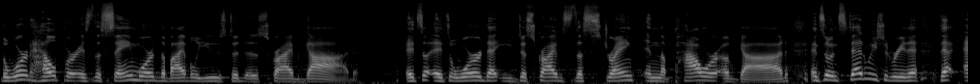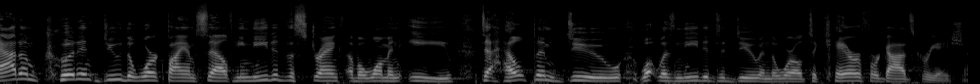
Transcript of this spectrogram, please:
The word helper is the same word the Bible used to describe God. It's a, it's a word that describes the strength and the power of God. And so instead, we should read it that Adam couldn't do the work by himself. He needed the strength of a woman, Eve, to help him do what was needed to do in the world, to care for God's creation.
